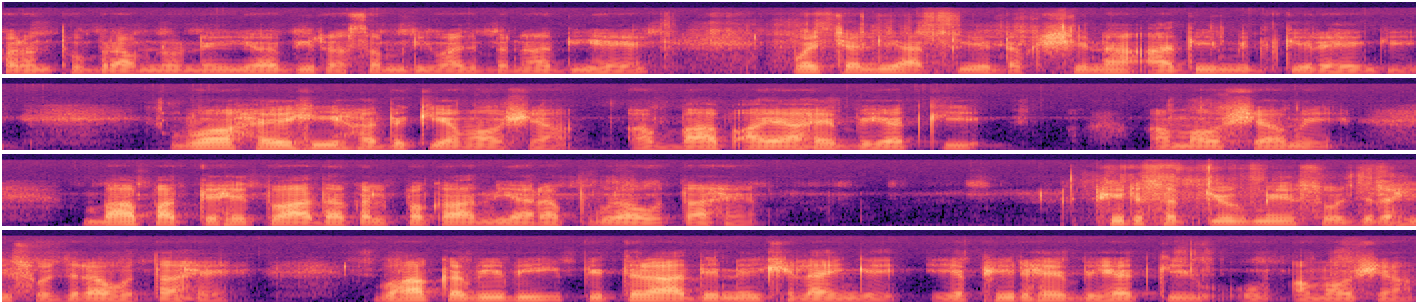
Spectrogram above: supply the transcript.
परंतु ब्राह्मणों ने यह भी रस्म रिवाज बना दी है, वह चली आती है, दक्षिणा आदि मिलती रहेंगी। वह है ही हद की अमावस्या। अब बाप आया है बेहद की अमावस्या में बाप आते हैं तो आधा कल्प का अंधियारा पूरा होता है। फिर सतयुग में सोजरा ही सोजरा होता है। वहाँ कभी भी पितर आदि नहीं खिलाएँगे। यह फिर है बेहद की अमावस्या।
